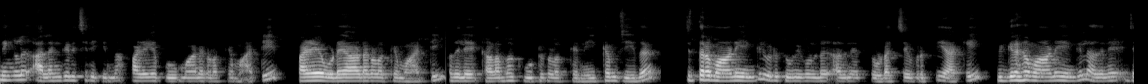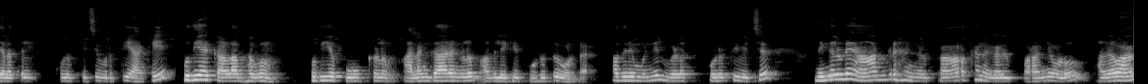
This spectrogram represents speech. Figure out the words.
നിങ്ങൾ അലങ്കരിച്ചിരിക്കുന്ന പഴയ പൂമാലകളൊക്കെ മാറ്റി പഴയ ഉടയാടകളൊക്കെ മാറ്റി അതിലെ കളഭക്കൂട്ടുകളൊക്കെ നീക്കം ചെയ്ത് ചിത്രമാണ് എങ്കിൽ ഒരു തുണി കൊണ്ട് അതിനെ തുടച്ച് വൃത്തിയാക്കി വിഗ്രഹമാണ് എങ്കിൽ അതിനെ ജലത്തിൽ കുളിപ്പിച്ച് വൃത്തിയാക്കി പുതിയ കളഭവും പുതിയ പൂക്കളും അലങ്കാരങ്ങളും അതിലേക്ക് കൊടുത്തുകൊണ്ട് അതിനു മുന്നിൽ വിളക്ക് കൊളുത്തി വെച്ച് നിങ്ങളുടെ ആഗ്രഹങ്ങൾ പ്രാർത്ഥനകൾ പറഞ്ഞോളൂ. ഭഗവാൻ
